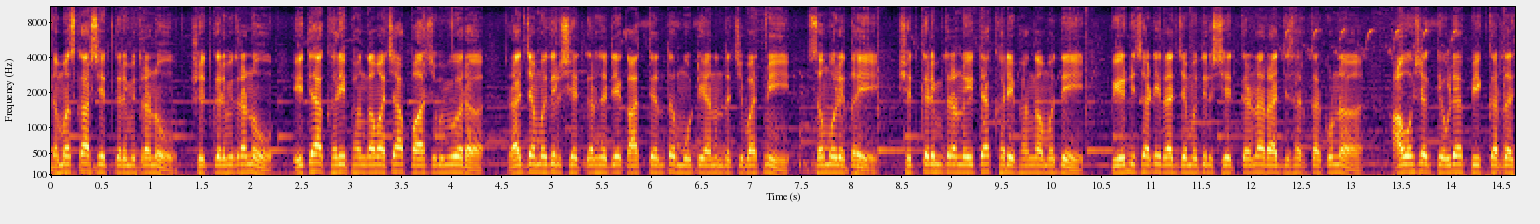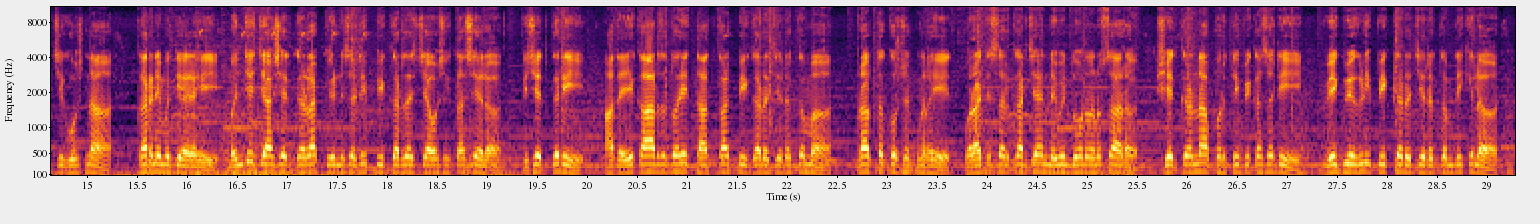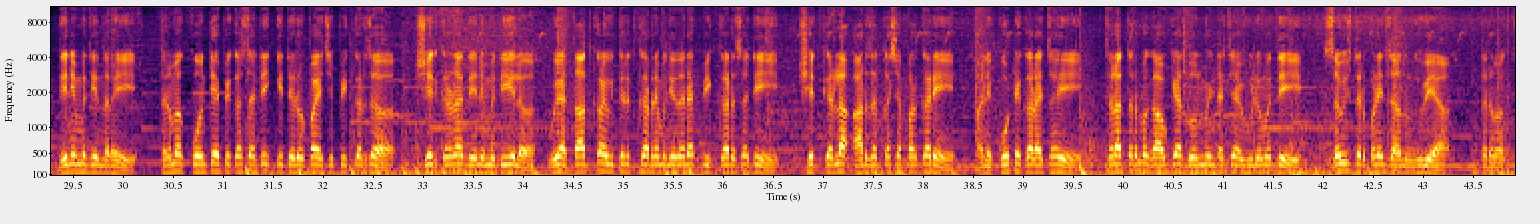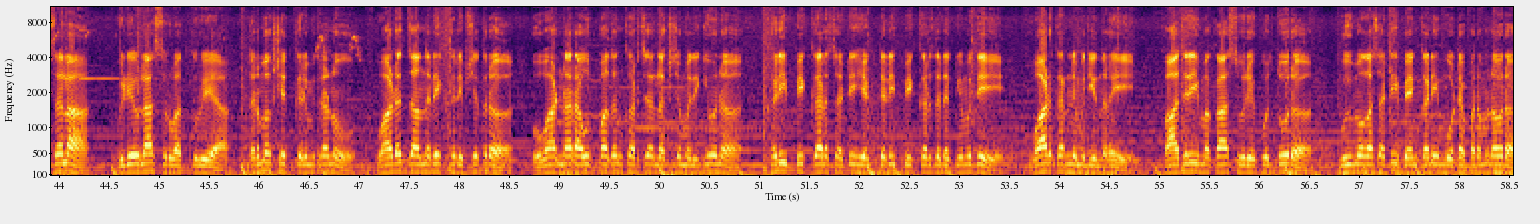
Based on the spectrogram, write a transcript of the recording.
नमस्कार शेतकरी मित्रांनो. शेतकरी मित्रांनो येत्या खरीप हंगामाच्या पार्श्वभूमीवर राज्यामधील शेतकऱ्यांसाठी एक अत्यंत मोठी आनंदाची बातमी समोर येत आहे. शेतकरी मित्रांनो येत्या खरीप हंगामामध्ये पेरणीसाठी राज्यामधील शेतकऱ्यांना राज्य सरकारकडून आवश्यक तेवढ्या पीक कर्जाची घोषणा करण्यामध्ये आली आहे. म्हणजे ज्या शेतकऱ्याला पेरणीसाठी पीक कर्जाची आवश्यकता असेल ते शेतकरी आता एका अर्जाद्वारे तात्काळ पीक कर्जाची रक्कम प्राप्त करू शकणार आहेत. व राज्य सरकारच्या नवीन धोरणानुसार शेतकऱ्यांना प्रति पिकासाठी वेगवेगळी पीक कर्जाची रक्कम देखील देण्यामध्ये येणार आहे. तर मग कोणत्या पिकासाठी किती रुपयाचे पीक कर्ज शेतकऱ्यांना देण्यामध्ये येईल व या तात्काळ वितरित करण्यामध्ये येणाऱ्या पीक कर्जासाठी शेतकऱ्याला अर्ज कशा प्रकारे आणि कोठे करायचं आहे? चला तर मग अवघ्या दोन मिनिटाच्या व्हिडिओमध्ये सविस्तरपणे जाणून घेऊया. तर मग चला व्हिडिओला सुरुवात करूया. तर मग शेतकरी मित्रांनो वाढत जाणारे खरीप क्षेत्र व वाढणारा उत्पादन खर्च लक्षामध्ये घेऊन खरीप पीक करासाठी हेक्टरी पीक कर्ज रकमेमध्ये वाढ करण्यामध्ये येणार आहे. बाजरी मका सूर्यफूल तूर भुईमुगासाठी बँकांनी मोठ्या प्रमाणावर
